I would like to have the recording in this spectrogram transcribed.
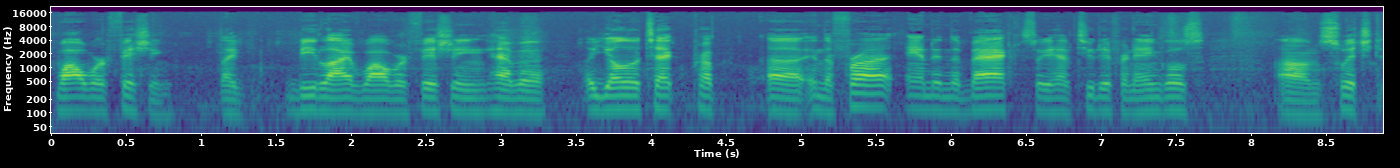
while we're fishing, like be live while we're fishing. Have a a YOLO Tech prep uh, in the front and in the back, so you have two different angles, um, switched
